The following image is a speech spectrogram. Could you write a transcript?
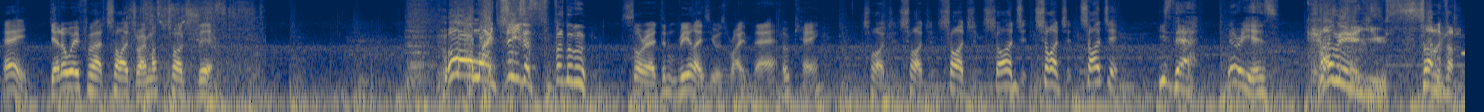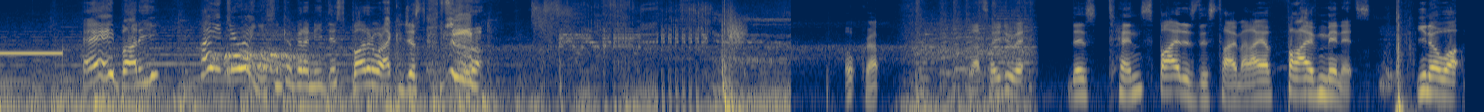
Hey, get away from that charger. I must charge this. Oh my Jesus! Sorry, I didn't realize he was right there. Okay. Charge it, charge it, charge it, charge it, charge it, charge it. He's there. There he is. Come here, you son of a... Hey, buddy. How you doing? You think I'm gonna need this button where I can just... Oh, crap. That's how you do it. There's 10 spiders this time, and I have 5 minutes. You know what?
